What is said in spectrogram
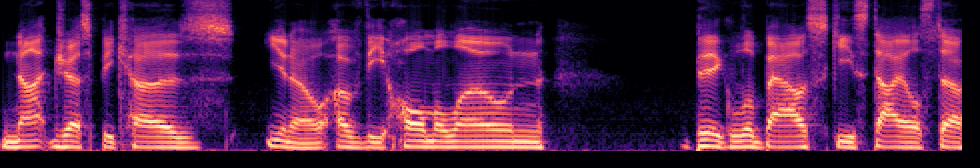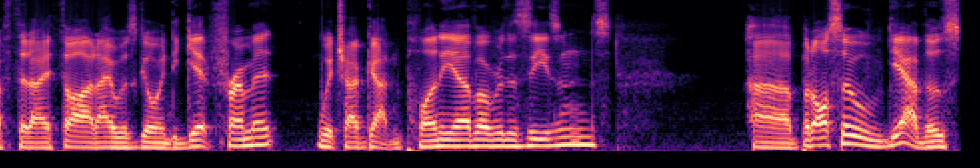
not just because you know of the Home Alone, Big Lebowski style stuff that I thought I was going to get from it, which I've gotten plenty of over the seasons uh, but also, yeah, those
